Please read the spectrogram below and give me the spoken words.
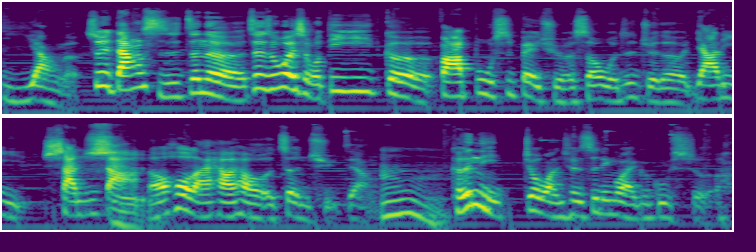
一样了。所以当时真的，这是为什么第一个发布是被取的时候，我就觉得压力山大，然后后来还好有正取这样。嗯，可是你就完全是另外一个故事了。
